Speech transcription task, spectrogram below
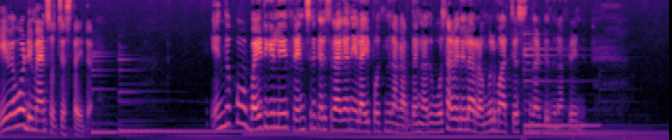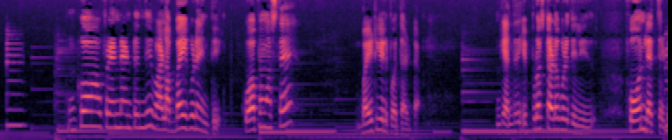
ఏవేవో డిమాండ్స్ వచ్చేస్తాయిట. ఎందుకు బయటికి వెళ్ళి ఫ్రెండ్స్ని కలిసి రాగానే ఇలా అయిపోతుంది నాకు అర్థం కాదు. ఓసారి వెళ్ళి ఇలా రంగులు మార్చేస్తుంది అంటుంది నా ఫ్రెండ్. ఇంకో ఫ్రెండ్ అంటుంది వాళ్ళ అబ్బాయి కూడా ఇంతే. కోపం వస్తే బయటికి వెళ్ళిపోతాడట ఇంకెంత ఎప్పుడు వస్తాడో కూడా తెలియదు ఫోన్లు ఎత్తాడు.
